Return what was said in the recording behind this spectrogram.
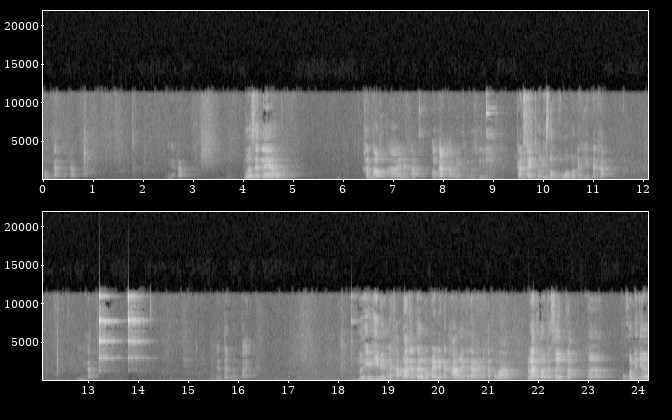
ร่วมกันนะครับนี่นะครับ เมื่อเสร็จแล้ว ขั้นตอนสุดท้ายนะครับ ของการทำเมี่ยงคำก็คือ การใส่ถั่วลิสงคั่วบดละเอียดนะครับนี่ครับจะเติมลงไป หรืออีกวิธีหนึ่งนะครับ เราอาจจะเติมลงไปในกระทะเลยก็ได้นะครับ เพราะว่าเวลาที่เราจะเสิร์ฟกับผู้คนเยอะ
